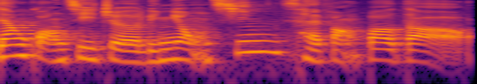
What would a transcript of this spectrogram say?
央广记者林永清采访报道。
